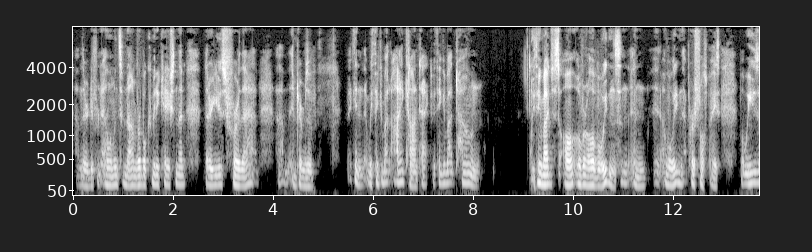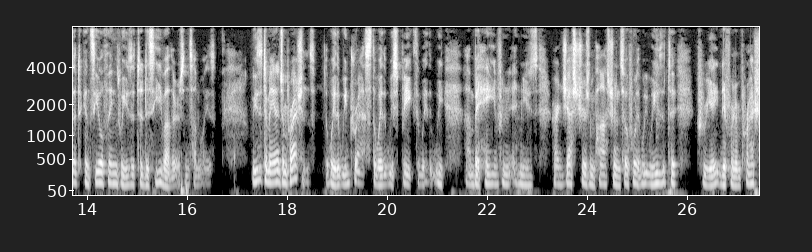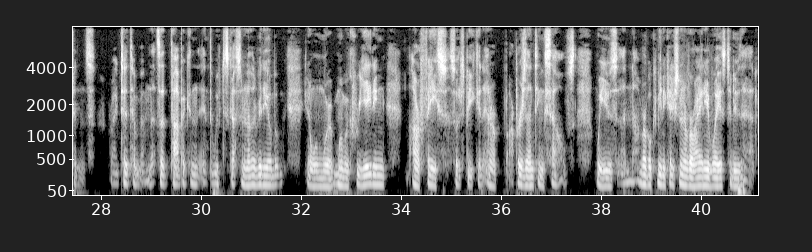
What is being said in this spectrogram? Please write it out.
Um, there are different elements of nonverbal communication that, that are used for that um, in terms of, again, we think about eye contact, we think about tone, we think about just all overall avoidance and, and avoiding that personal space, but we use it to conceal things. We use it to deceive others in some ways. We use it to manage impressions, the way that we dress, the way that we speak, the way that we um, behave and, and, use our gestures and posture and so forth. We, we use it to create different impressions, right? To, to um, that's a topic in, in, that we've discussed in another video, but you know, when we're, when we're creating our face, so to speak, and, and our, our presenting selves, we use nonverbal communication in a variety of ways to do that.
